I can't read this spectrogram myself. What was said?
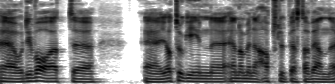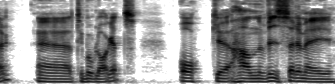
Uh, och Det var att uh, jag tog in en av mina absolut bästa vänner till bolaget. Och Han visade mig,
